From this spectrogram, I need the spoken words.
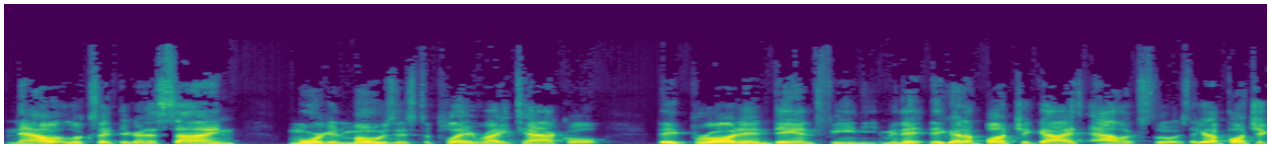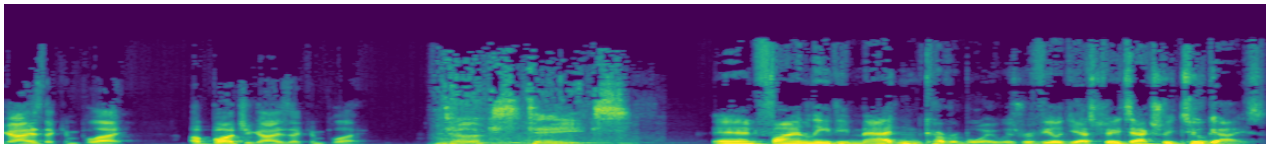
Now it looks like they're going to sign Morgan Moses to play right tackle. They brought in Dan Feeney. I mean, they, they got a bunch of guys, Alex Lewis. They got a bunch of guys that can play. A bunch of guys that can play. Tuck's takes. And finally, the Madden cover boy was revealed yesterday. It's actually two guys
